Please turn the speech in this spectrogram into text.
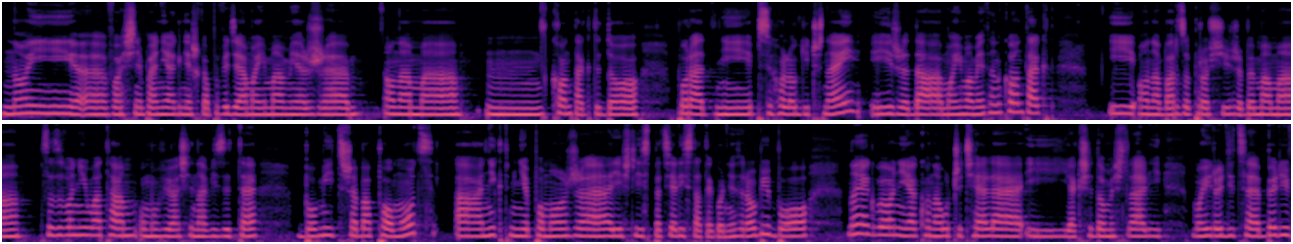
No i e, właśnie pani Agnieszka powiedziała mojej mamie, że ona ma mm, kontakt do poradni psychologicznej i że da mojej mamie ten kontakt i ona bardzo prosi, żeby mama zadzwoniła tam, umówiła się na wizytę, bo mi trzeba pomóc, a nikt mi nie pomoże, jeśli specjalista tego nie zrobi, bo no jakby oni jako nauczyciele i jak się domyślali, moi rodzice byli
